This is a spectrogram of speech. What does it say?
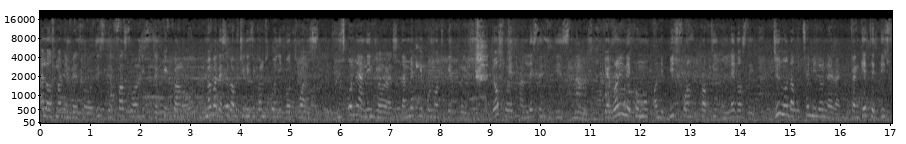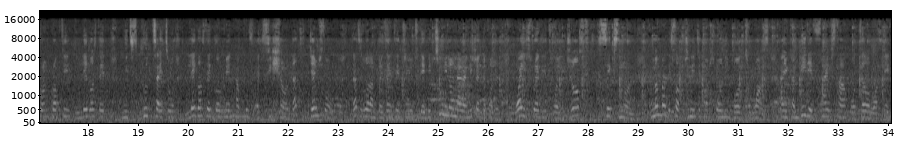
Hello, smart investor. This is the first one. This is the quick one. Remember, they said opportunity comes only but once. It's only an ignorance that makes people not to get rich. Just wait and listen to this news. You're running a promo on a beachfront property in Lagos State. Do you know that with 10 million naira, you can get a beachfront property in Lagos State with good title, Lagos State government approved excision. That's gemstone. That is what I'm presenting to you today with 2 million naira initial deposit. Why you spread it for just six months. Remember, this opportunity comes only but once, and you can bid a five-star hotel one eight.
